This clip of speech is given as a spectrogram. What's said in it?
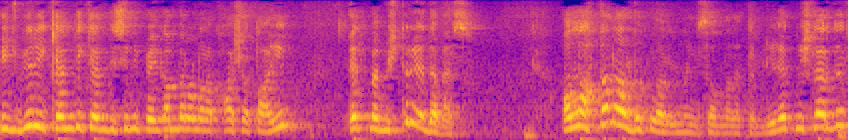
Hiçbiri kendi kendisini peygamber olarak haşa tayin etmemiştir, edemez. Allah'tan aldıklarını insanlara tebliğ etmişlerdir.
